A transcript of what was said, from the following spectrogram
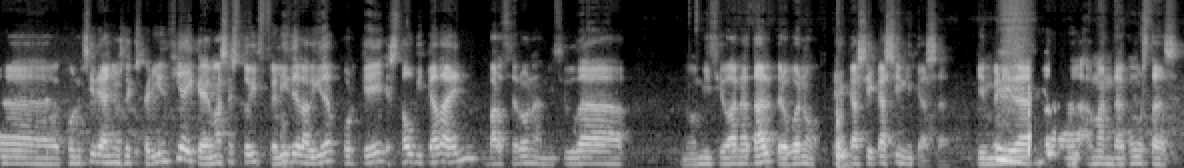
Uh, con siete años de experiencia y que además estoy feliz de la vida porque está ubicada en Barcelona, mi ciudad, no mi ciudad natal, pero bueno, casi, casi mi casa. Bienvenida, Amanda, ¿cómo estás?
